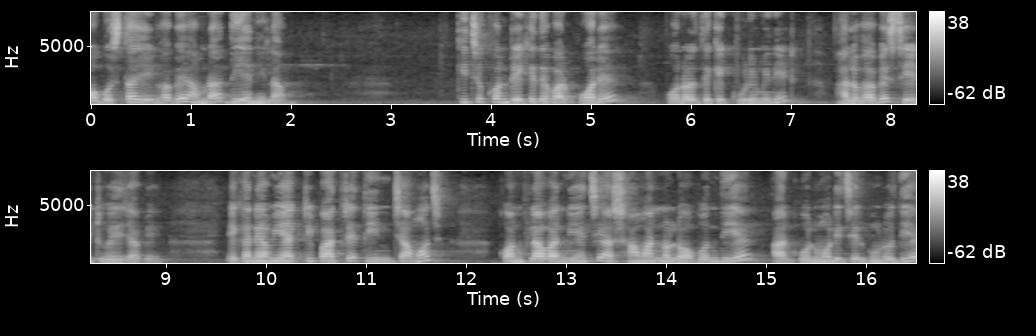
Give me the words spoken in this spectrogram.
অবস্থায় এইভাবে আমরা দিয়ে নিলাম। কিছুক্ষণ রেখে দেওয়ার পরে পনেরো থেকে কুড়ি মিনিট ভালোভাবে সেট হয়ে যাবে। এখানে আমি একটি পাত্রে তিন চামচ কর্নফ্লাওয়ার নিয়েছি আর সামান্য লবণ দিয়ে আর গোলমরিচের গুঁড়ো দিয়ে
